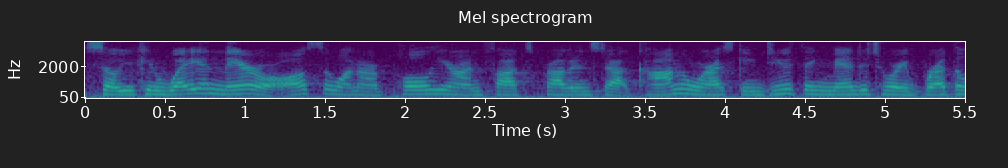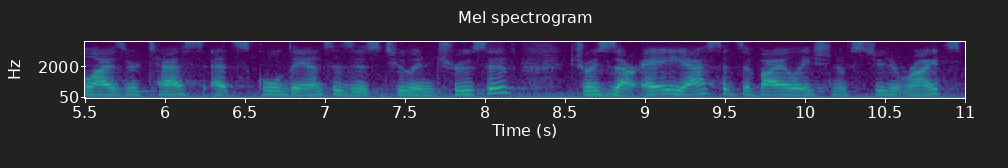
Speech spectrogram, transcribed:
So you can weigh in there or also on our poll here on foxprovidence.com. And we're asking, do you think mandatory breathalyzer tests at school dances is too intrusive? Choices are A, yes, it's a violation of student rights,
